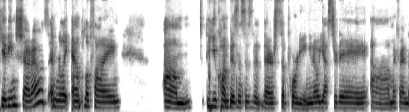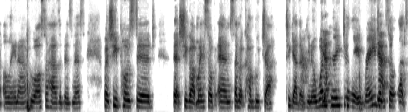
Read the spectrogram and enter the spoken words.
giving shout outs and really amplifying um, the Yukon businesses that they're supporting. You know, yesterday, uh, my friend Elena, who also has a business, but she posted that she got my soap and Summit Kombucha together. You know, what yeah. a great day, right? Yeah. And so that's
